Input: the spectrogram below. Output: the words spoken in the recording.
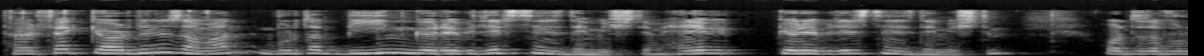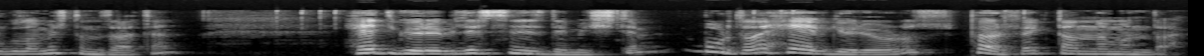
Perfect gördüğünüz zaman burada being görebilirsiniz demiştim. Have görebilirsiniz demiştim. Orada da vurgulamıştım zaten. Had görebilirsiniz demiştim. Burada da have görüyoruz. Perfect anlamında.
